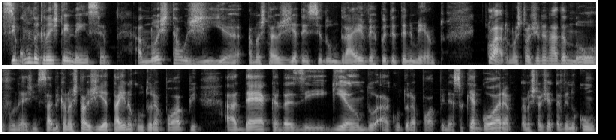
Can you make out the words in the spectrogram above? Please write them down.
Segunda grande tendência, a nostalgia. A nostalgia tem sido um driver para o entretenimento. Claro, nostalgia não é nada novo, né, a gente sabe que a nostalgia está aí na cultura pop há décadas e guiando a cultura pop, né, só que agora a nostalgia está vindo com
